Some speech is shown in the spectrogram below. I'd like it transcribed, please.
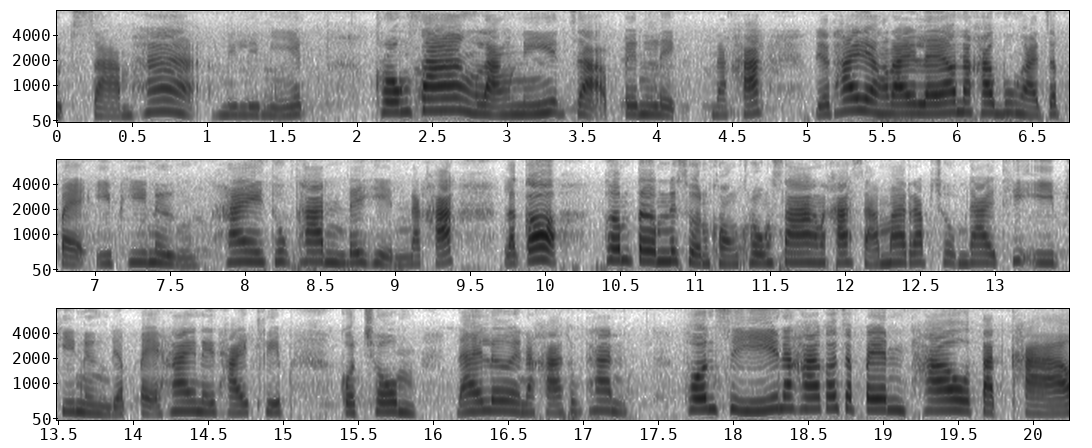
0.35 มิลลิเมตร โครงสร้างหลังนี้จะเป็นเหล็กนะคะ เดี๋ยวถ้าอย่างไรแล้วนะคะ บุงอาจจะแปะ EP 1 ให้ทุกท่านได้เห็นนะคะ แล้วก็เพิ่มเติมในส่วนของโครงสร้างนะคะ สามารถรับชมได้ที่ EP 1 เดี๋ยวแปะให้ในท้ายคลิป กดชมได้เลยนะคะ ทุกท่าน โทนสีนะคะก็จะเป็นเทาตัดขาว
